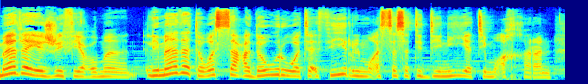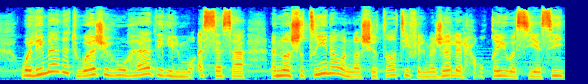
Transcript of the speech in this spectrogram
ماذا يجري في عمان؟ لماذا توسع دور وتأثير المؤسسة الدينية مؤخرا؟ ولماذا تواجه هذه المؤسسة الناشطين والناشطات في المجال الحقوقي والسياسي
